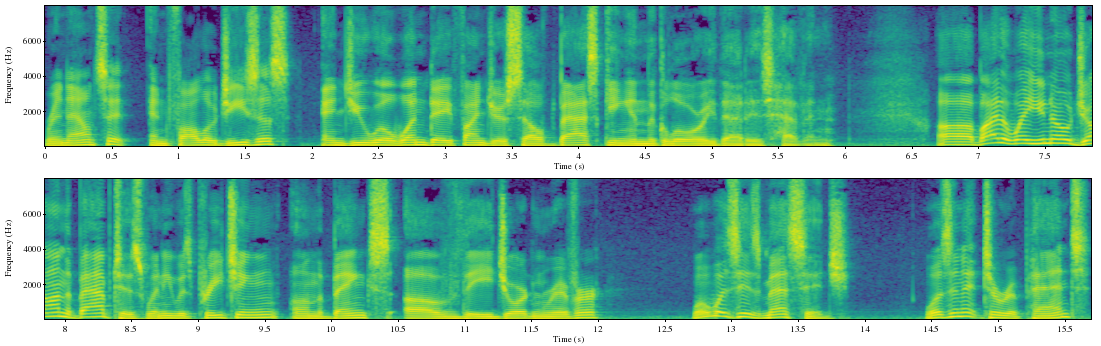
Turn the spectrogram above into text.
renounce it, and follow Jesus, and you will one day find yourself basking in the glory that is heaven. Uh, by the way, you know, John the Baptist, when he was preaching on the banks of the Jordan River, what was his message? Wasn't it to repent?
